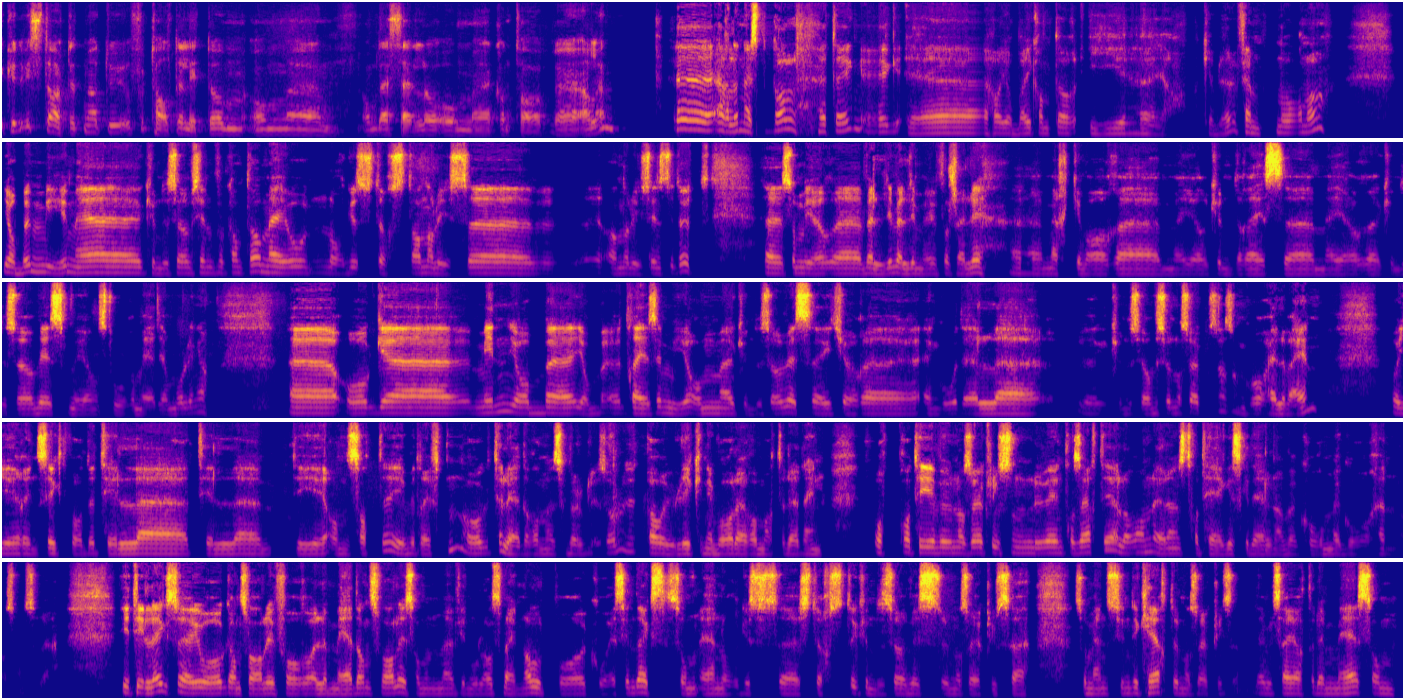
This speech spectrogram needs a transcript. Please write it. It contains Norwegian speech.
kunne, vi startet med at du fortalte litt om, om, om deg selv og om Kantar, Erlend? Eh, Erlend Espedal heter jeg. Jeg er, har jobba i Kanter i eh, ja, hva blir det, 15 år nå. Jobber mye med kundeservice innenfor Kanter. Vi er jo Norges største analyse, analyseinstitutt, eh, som gjør veldig veldig mye forskjellig. Merkevare, vi gjør kundereise, vi gjør kundeservice, vi gjør store mediemålinger. Eh, og eh, min jobb, eh, jobb, dreier seg mye om kundeservice. Jeg kjører en god del kundeserviceundersøkelser som går hele veien, og gir innsikt både til, til de ansatte i bedriften og til lederne, selvfølgelig. Så er det et par ulike nivåer der om at det er den operative undersøkelsen du er interessert i, eller om det er den strategiske delen av hvor vi går hen. og sånn som det. I tillegg så er jeg jo òg ansvarlig for, eller medansvarlig sammen med Finn Olav Sveinald på KS-indeks, som er Norges eh, største kundeserviceundersøkelse, som er en syndikert undersøkelse. Det vil si at det er vi som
